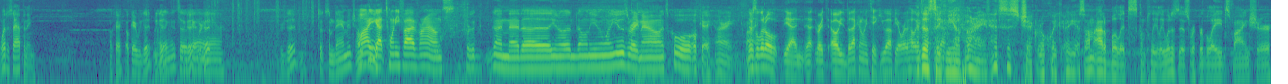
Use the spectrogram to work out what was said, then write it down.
What is happening? Okay, okay, we good? We good? I good? think it's okay. Good? We're good? We're good? Took some damage. Oh, Wow, you got 25 rounds. For the gun that, uh, you know, I don't even want to use right now. It's cool. Okay, alright. There's a little, yeah, that right. Oh, but that can only take you up. Yeah, where the hell? Are It does take me up. Alright, let's just check real quick. Uh, yeah, so I'm out of bullets completely. What is this? Ripper blades? Fine, sure.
